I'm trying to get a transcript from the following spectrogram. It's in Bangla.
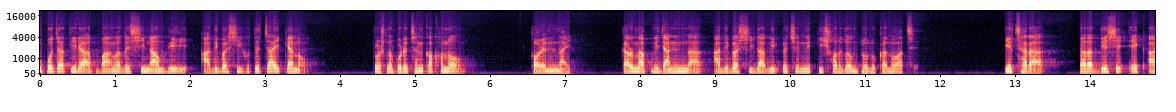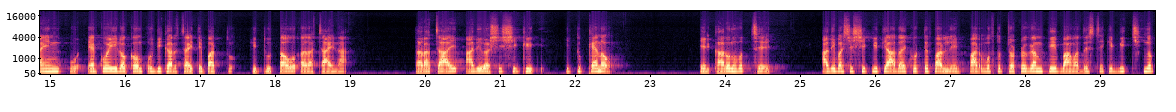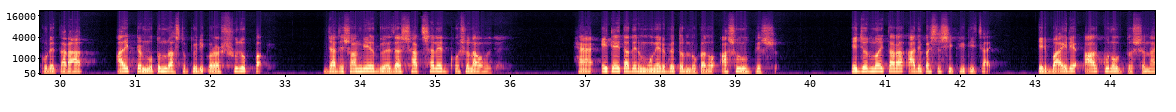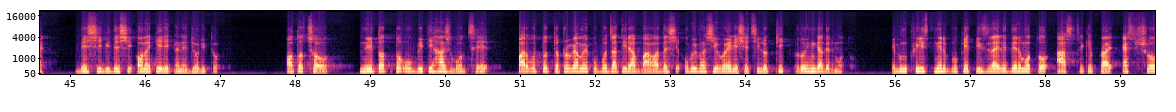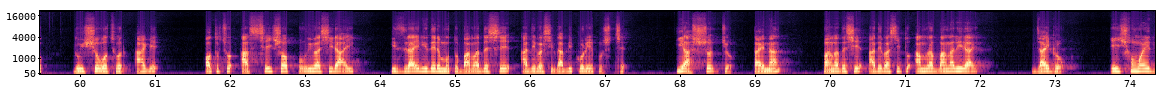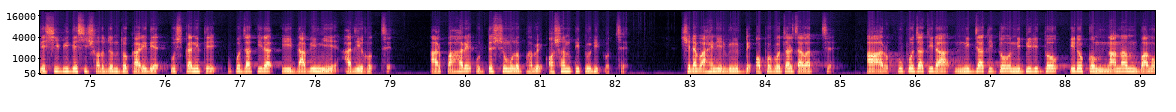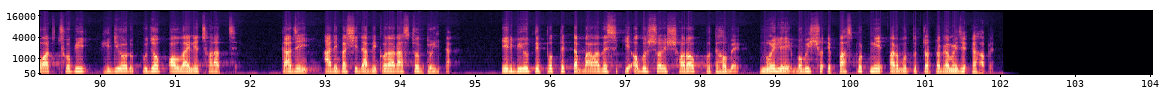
উপজাতিরা বাংলাদেশি নাম দিয়ে আদিবাসী হতে চায় কেন? প্রশ্ন করেছেন কখনো? করেন নাই। কারণ আপনি জানেন না আদিবাসী দাবির পেছনে কি ষড়যন্ত্র লুকানো আছে। এছাড়া তারা দেশে এক আইন ও একই রকম অধিকার চাইতে পারত, কিন্তু তাও তারা চায় না। তারা চায় আদিবাসী স্বীকৃতি, কিন্তু কেন? এর কারণ হচ্ছে আদিবাসী স্বীকৃতি আদায় করতে পারলে পার্বত্য চট্টগ্রামকে বাংলাদেশ থেকে বিচ্ছিন্ন করে তারা আরেকটা নতুন রাষ্ট্র তৈরি করার সুযোগ পাবে। জাতিসংঘের দু হাজার সাত সালের ঘোষণা অনুযায়ী। হ্যাঁ এটাই তাদের মনের ভেতর লুকানো আসল উদ্দেশ্য। এজন্যই তারা আদিবাসী স্বীকৃতি চায়। এর বাইরে আর কোনো উদ্দেশ্য নাই। দেশি বিদেশি অনেকেই এখানে জড়িত। অথচ নৃতত্ত্ব ও ইতিহাস বলছে পার্বত্য চট্টগ্রামের উপজাতিরা বাংলাদেশে অভিবাসী হয়ে এসেছিল ঠিক রোহিঙ্গাদের মতো এবং ফিলিস্তিনের বুকে ইসরায়েলিদের মতো আজ থেকে প্রায় একশো দুইশো বছর আগে। অথচ আজ সেই সব অভিবাসীরাই ইসরায়েলিদের মতো বাংলাদেশে আদিবাসী দাবি করে বসছে। কি আশ্চর্য, তাই না? বাংলাদেশের আদিবাসী তো আমরা বাঙালিরাই। যাই হোক, এই সময়ে দেশি বিদেশি ষড়যন্ত্রকারীদের উস্কানিতে উপজাতিরা এই দাবি নিয়ে হাজির হচ্ছে। আর পাহাড়ে উদ্দেশ্যমূলকভাবে অশান্তি তৈরি করছে। সেনাবাহিনীর বিরুদ্ধে অপপ্রচার চালাচ্ছে। আর উপজাতিরা নির্যাতিত, নিপীড়িত এরকম নানান বানোয়াট ছবি, ভিডিওর গুজব অনলাইনে ছড়াচ্ছে। কাজেই আদিবাসী দাবি করা রাষ্ট্রদ্রোহিতা। এর বিরুদ্ধে প্রত্যেকটা বাংলাদেশিকে অবশ্যই সরব হতে হবে। নইলে ভবিষ্যতে পাসপোর্ট নিয়ে পার্বত্য চট্টগ্রামে যেতে হবে।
